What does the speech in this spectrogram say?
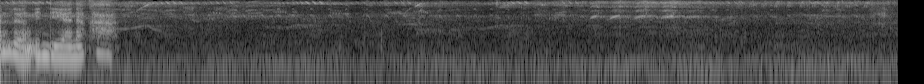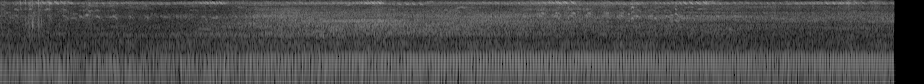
ต้นเหลืองอินเดียนะคะ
